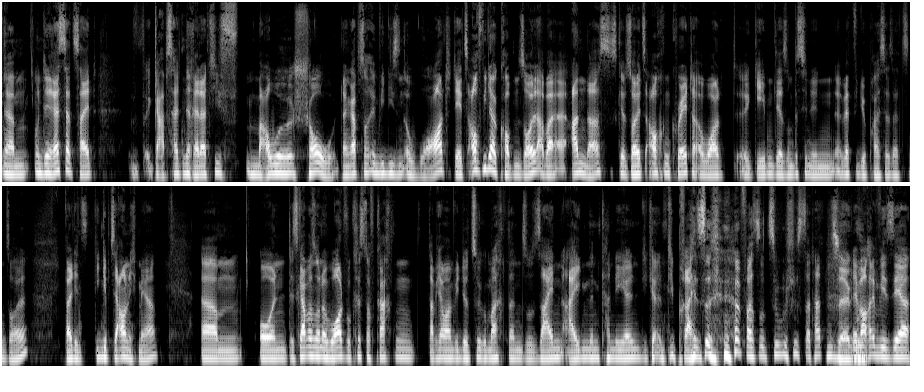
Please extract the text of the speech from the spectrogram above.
Ähm, und den Rest der Zeit gab es halt eine relativ maue Show. Dann gab es noch irgendwie diesen Award, der jetzt auch wiederkommen soll, aber äh, anders. Es gibt- soll jetzt auch einen Creator Award äh, geben, der so ein bisschen den äh, Webvideopreis ersetzen soll, weil den, den gibt's ja auch nicht mehr. Ähm, und es gab auch so einen Award, wo Christoph Krachten, da habe ich auch mal ein Video zu gemacht, dann so seinen eigenen Kanälen die, die Preise einfach so zugeschustert hat. Sehr Der gut. war auch irgendwie sehr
